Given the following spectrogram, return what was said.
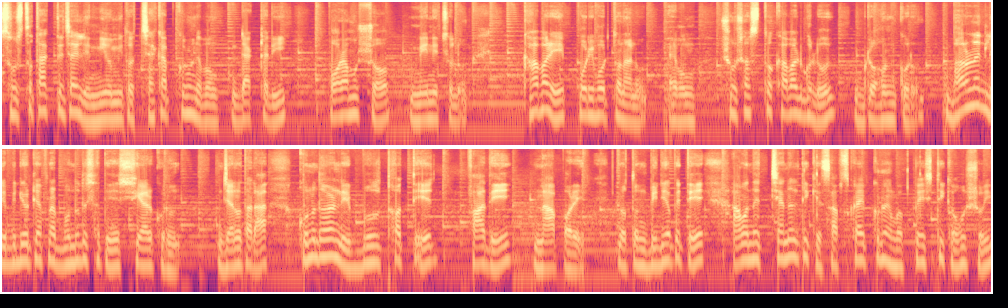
সুস্থ থাকতে চাইলে নিয়মিত চেক আপ করুন এবং ডাক্তারি পরামর্শ মেনে চলুন। খাবারে পরিবর্তন আনুন এবং সুস্বাস্থ্য খাবারগুলো গ্রহণ করুন। ভালো লাগলে ভিডিওটি আপনার বন্ধুদের সাথে শেয়ার করুন, যেন তারা কোনো ধরনের ভুল তথ্যের ফাঁদে না পড়ে। নতুন ভিডিও পেতে আমাদের চ্যানেলটিকে সাবস্ক্রাইব করুন এবং পেজটিকে অবশ্যই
